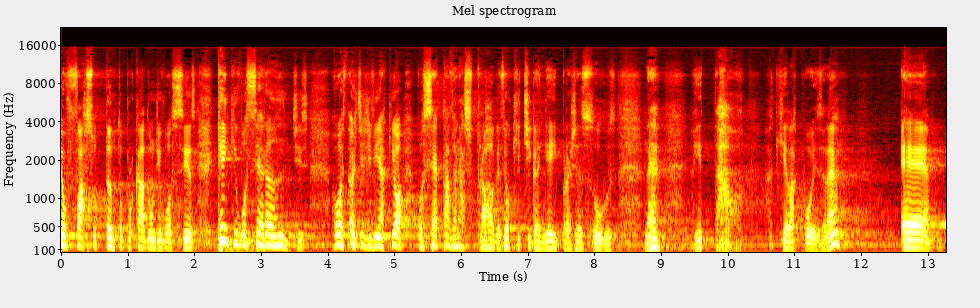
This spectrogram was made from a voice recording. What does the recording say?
Eu faço tanto por cada um de vocês. Quem que você era antes? Antes de vir aqui, ó, você estava nas drogas, eu que te ganhei para Jesus, né? E tal, aquela coisa, né? É,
